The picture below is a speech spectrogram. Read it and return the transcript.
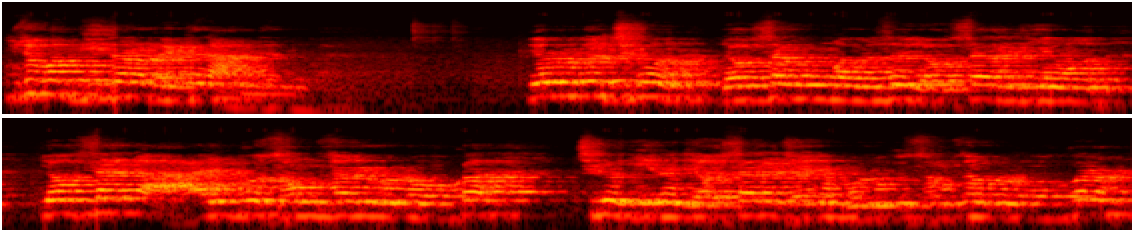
무조건 믿어라 밖에는 안 거야. 여러분들 지금 역사 공부하면서 역사를 이해하면 역사를 알고 성서를 보는 것과 지금 이런 역사를 전혀 모르고 성서 보는 것과는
